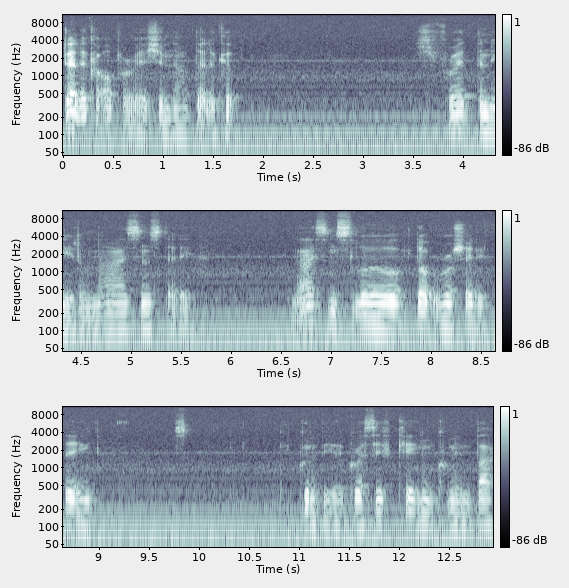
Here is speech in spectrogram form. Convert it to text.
delicate operation now, delicate. Thread the needle nice and steady, nice and slow, don't rush anything. It's gonna be aggressive king coming back.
